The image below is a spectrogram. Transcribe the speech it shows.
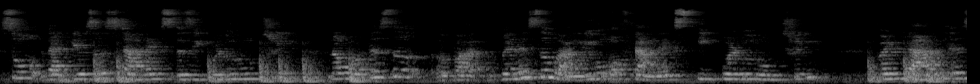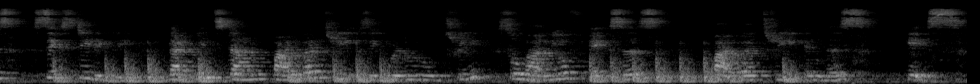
so that gives us tan x is equal to root 3. Now when is the value of tan x equal to root 3? When tan is 60 degree. That means tan pi by 3 is equal to root 3. So value of x is pi by 3 in this case.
